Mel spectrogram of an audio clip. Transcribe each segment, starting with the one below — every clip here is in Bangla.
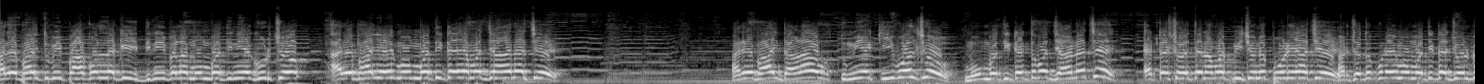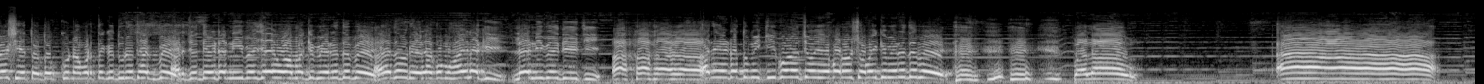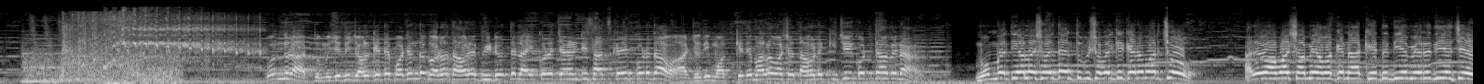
আরে ভাই, তুমি পাগল নাকি? দিনের বেলা মোমবাতি নিয়ে ঘুরছো? আরে ভাই, এই মোমবাতিটাই আমার জান আছে। আরে ভাই, দাঁড়াও, তুমি এ কি বলছো? মোমবাতিটাই তোমার জান আছে? একটা শয়তান আমার পিছনে পড়ে আছে। আর যতক্ষণ এই মোমবাতিটা জ্বলবে, সে ততক্ষণ আমার থেকে দূরে থাকবে। আর যদি এটা নিভে যায়, ও আমাকে মেরে দেবে। আরে দূর এরকম হয় নাকি? লে, নিভে দিয়েছি। আরে এটা তুমি কি করেছ? এবার ও সবাইকে মেরে দেবে। পালাও! বন্ধুরা, তুমি যদি জল খেতে পছন্দ করো, তাহলে ভিডিওতে লাইক করে চ্যানেলটি সাবস্ক্রাইব করে দাও। আর যদি মদ খেতে ভালোবাসো, তাহলে কিছুই করতে হবে না। মোমবাতিওয়ালা শয়তান, তুমি সবাইকে কেন মারছো? আরে আমার স্বামী আমাকে না খেতে দিয়ে মেরে দিয়েছে।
